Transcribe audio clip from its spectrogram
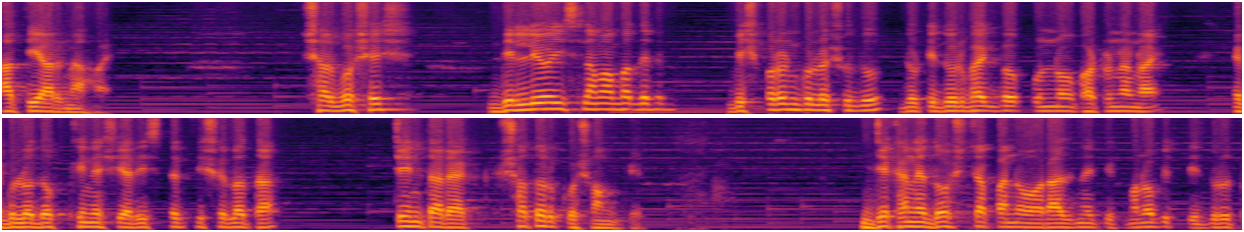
হাতিয়ার না হয়। সর্বশেষ, দিল্লি ও ইসলামাবাদের বিস্ফোরণগুলো শুধু দুটি দুর্ভাগ্যপূর্ণ ঘটনা নয়, এগুলো দক্ষিণ এশিয়ার স্থিতিশীলতা চিন্তার এক সতর্ক সংকেত। যেখানে দোষ চাপানো রাজনৈতিক মনোবৃত্তি দ্রুত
